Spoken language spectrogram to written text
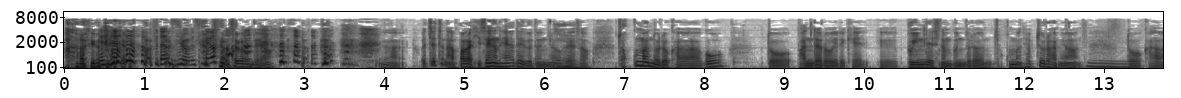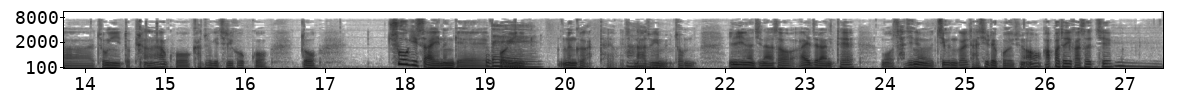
부담스러우세요? 부담스러운데요. 어쨌든 아빠가 희생은 해야 되거든요. 예. 그래서 조금만 노력하고 또 반대로 이렇게 그 부인 되시는 분들은 조금만 협조를 하면 음. 또 가정이 또 편하고 가족이 즐겁고 또 추억이 쌓이는 게 네. 보이는 것 같아요. 그래서 아. 나중에 좀 1, 2년 지나서 아이들한테 뭐 사진으로 찍은 걸 다시 이렇게 보여주면 어 아빠 저기 갔었지 음.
